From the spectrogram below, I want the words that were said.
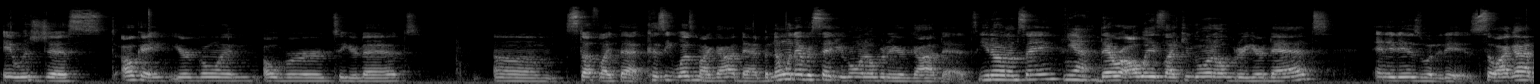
It was just, okay, you're going over to your dad's. Um, stuff like that. Because he was my goddad. But no one ever said you're going over to your goddad's. You know what I'm saying? Yeah. They were always like, you're going over to your dad's. And it is what it is. So I got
